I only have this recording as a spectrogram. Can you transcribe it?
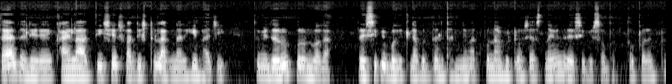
तयार झालेली आहे. खायला अतिशय स्वादिष्ट लागणारी ही भाजी. तुम्ही जरूर करून बघा. रेसिपी बघितल्याबद्दल धन्यवाद. पुन्हा भेटू अशाच नवीन रेसिपीसोबत. तोपर्यंत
